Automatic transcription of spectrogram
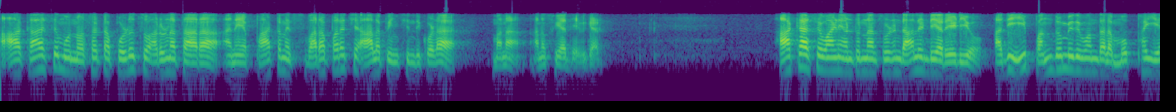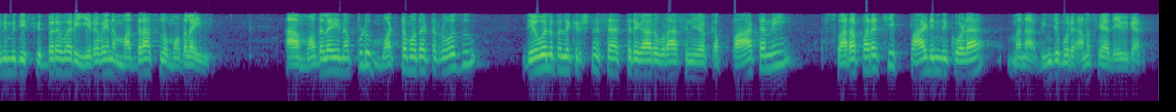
ఆకాశము నొసట పొడుచు అరుణతార అనే పాటని స్వరపరచి ఆలపించింది కూడా మన అనసూయాదేవి గారు. ఆకాశవాణి అంటున్నాను చూడండి ఆల్ ఇండియా రేడియో. అది పంతొమ్మిది వందల ముప్పై ఎనిమిది ఫిబ్రవరి ఇరవైన మద్రాసులో మొదలైంది. ఆ మొదలైనప్పుడు మొట్టమొదటి రోజు దేవులపల్లి కృష్ణశాస్త్రి గారు వ్రాసిన యొక్క పాటని స్వరపరచి పాడింది కూడా మన వింజమూరి అనసూయాదేవి గారు.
